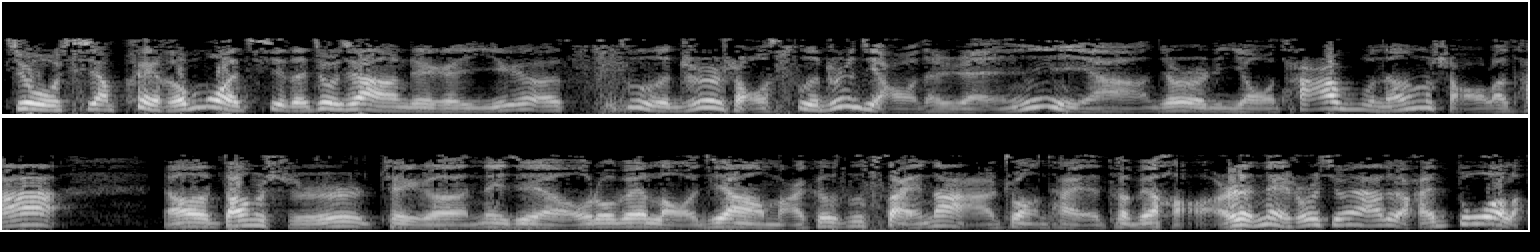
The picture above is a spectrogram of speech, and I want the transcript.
就像配合默契的，就像这个一个四只手四只脚的人一样，就是有他不能少了他。然后当时这个那届欧洲杯老将马克思塞纳状态也特别好，而且那时候西班牙队还多了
